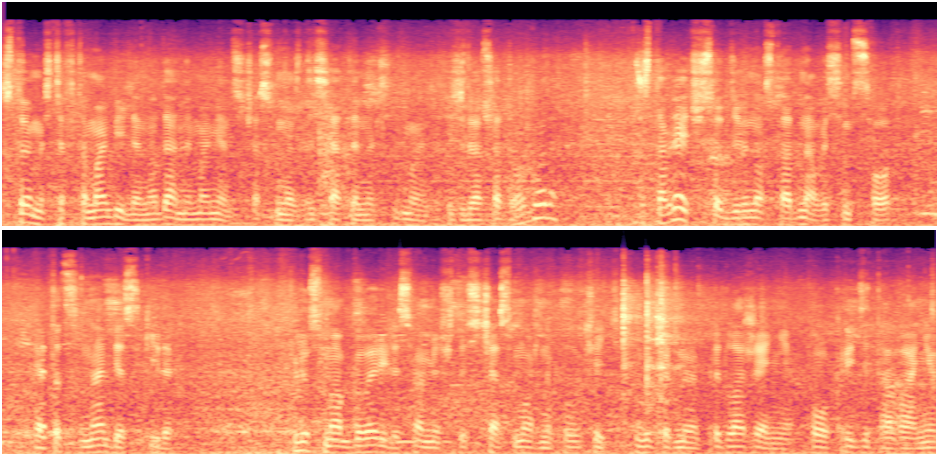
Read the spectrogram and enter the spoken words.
Стоимость автомобиля на данный момент, сейчас у нас 10.07.2020 года, составляет 691 800. Это цена без скидок. Плюс мы обговорили с вами, что сейчас можно получить выгодное предложение по кредитованию.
